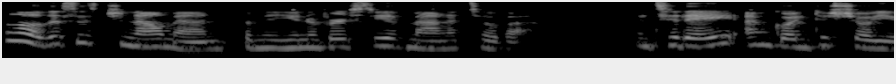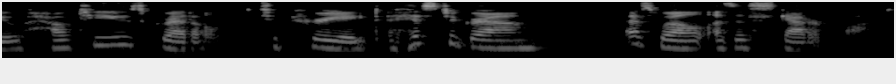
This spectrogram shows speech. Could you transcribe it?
Hello, this is Janelle Mann from the University of Manitoba, and today I'm going to show you how to use Gretl to create a histogram as well as a scatter plot.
